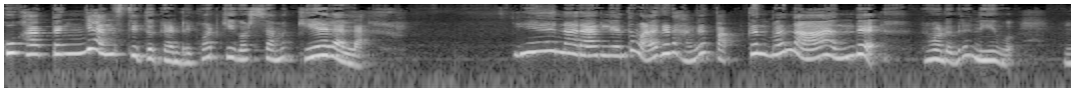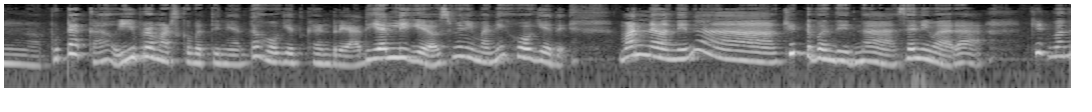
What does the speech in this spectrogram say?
ಕೂಗ್ ಹಾಕ್ದಂಗೆ ಅನಿಸ್ತಿತ್ತು ಕಣ್ರಿ. ಕೊಟ್ಕಿಗೆ ಅಷ್ಟು ಸಮ ಕೇಳಲ್ಲ. ಏನಾರಾಗ್ಲಿ ಅಂತ ಒಳಗಡೆ ಹಂಗೆ ಪಕ್ಕನ ಬಂದ ಅಂದೆ. ನೋಡಿದ್ರೆ ನೀವು ಪುಟ್ಟಕ್ಕ ಇಬ್ರ ಮಾಡಿಸ್ಕೊಬತ್ತೀನಿ ಅಂತ ಹೋಗ್ಯದ್ ಕಣ್ರಿ. ಅದು ಎಲ್ಲಿಗೆ? ಅಶ್ವಿನಿ ಮನೆಗೆ ಹೋಗ್ಯದೆ. ಮೊನ್ನೆ ಒಂದಿನ ಕಿಟ್ ಬಂದಿದ್ನ ಶನಿವಾರ. ಕಿಟ್ ಬಂದ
